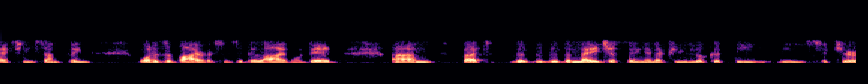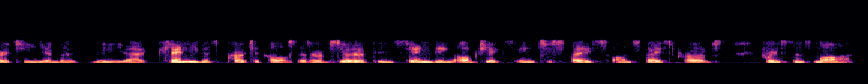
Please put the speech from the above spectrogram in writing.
actually something. What is a virus? Is it alive or dead? Um, but the, the, the major thing, and if you look at the, the security and the, the uh, cleanliness protocols that are observed in sending objects into space on space probes, for instance, Mars,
